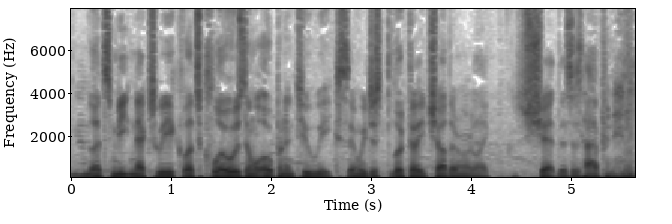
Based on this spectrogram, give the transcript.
let's meet next week. Let's close, and we'll open in two weeks." And we just looked at each other and we're like, "Shit, this is happening."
